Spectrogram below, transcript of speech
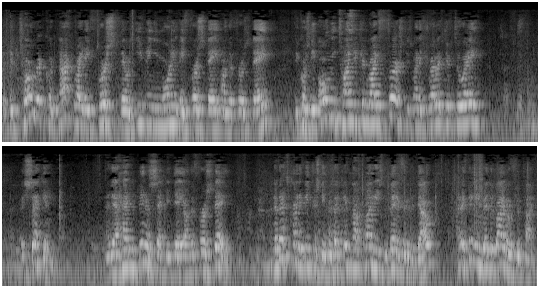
that the Torah could not write a first, there was evening and morning, a first day on the first day, because the only time you can write first is when it's relative to a, a second. And there hadn't been a second day on the first day. Now that's kind of interesting, because I give Nachmanides the benefit of the doubt, and I think he read the Bible a few times.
